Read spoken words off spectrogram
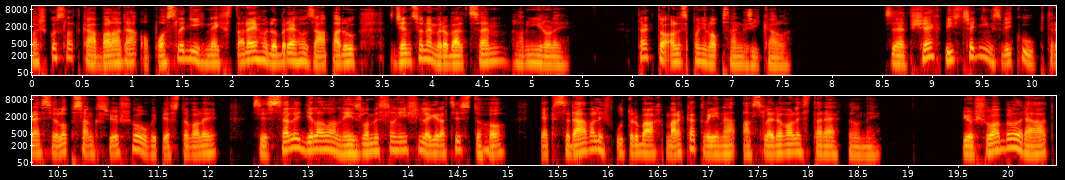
Hořkosladká balada o posledních dnech starého dobrého západu s Jensonem Robertsem v hlavní roli. Tak to alespoň Lopsang říkal. Ze všech výstředních zvyků, které si Lopsang s Joshou vypěstovali, si Sally dělala nejzlomyslnější legraci z toho, jak sedávali v útrobách Marka Twaina a sledovali staré filmy. Joshua byl rád,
